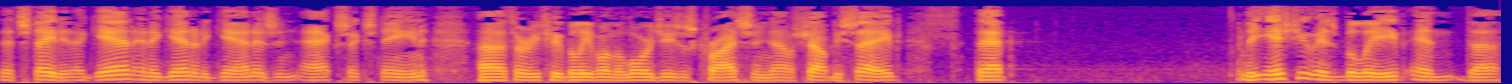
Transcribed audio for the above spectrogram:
that's stated again and again and again is in Acts 16, uh, 32, believe on the Lord Jesus Christ and thou shalt be saved, that the issue is believe and the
